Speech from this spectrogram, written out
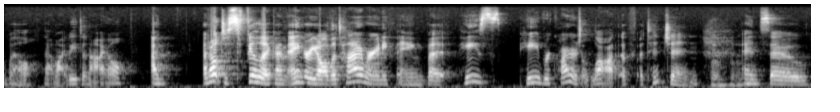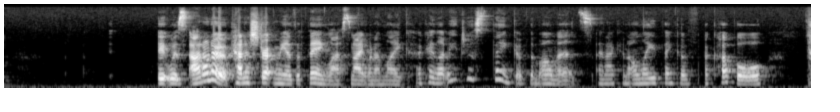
Well, that might be denial. I. I don't just feel like I'm angry all the time or anything, but he's he requires a lot of attention, mm-hmm. and so it was i don't know it kind of struck me as a thing last night when i'm like okay let me just think of the moments and i can only think of a couple.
